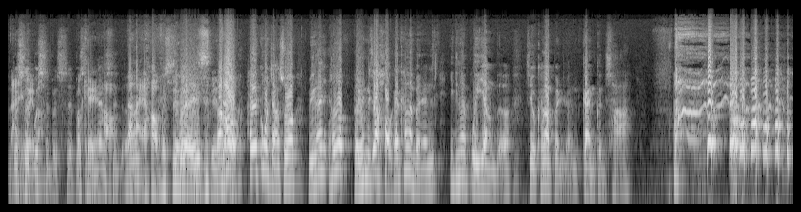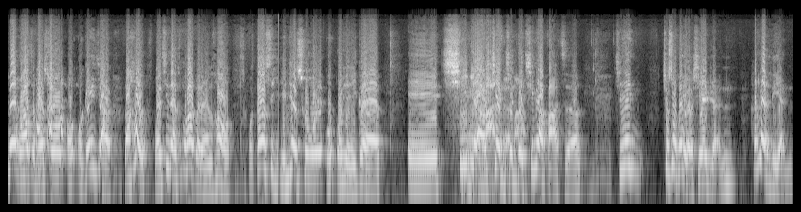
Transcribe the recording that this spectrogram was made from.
不是不是不是不是认识的，那还好不是。对，然后他就跟我讲说，没关系，他说本人比较好看，看到本人一定会不一样的。结果看到本人干更差。那我要怎么说？我我跟你讲，然后我记得看到本人后，我当时研究出我我我有一个呃七秒见证的七秒法则，其实就是会有些人。他的脸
